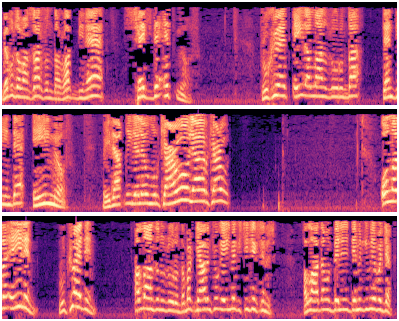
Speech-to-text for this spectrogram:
ve bu zaman zarfında Rabbine secde etmiyor. Rükû et, eğil Allah'ın huzurunda dendiğinde eğilmiyor. Ve idâ qîle lehum erka'ûn. Onlara eğilin, rükû edin. Allah'ın huzurunda. Bak yarın çok eğilmek isteyeceksiniz. Allah adamın belini demir gibi yapacak.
